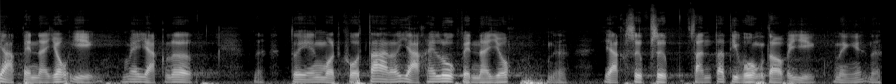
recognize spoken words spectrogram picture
อยากเป็นนายกอีก ไม่อยากเลิกนะตัวเองหมดโคต้าแล้วอยากให้ลูกเป็นนายกนะอยากสืบสืบสันตติวงศ์ต่อไปอีกอะไรเงี้ยนะ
